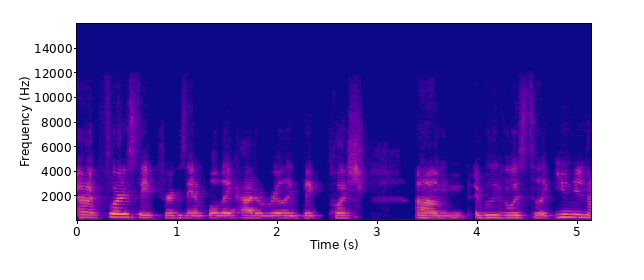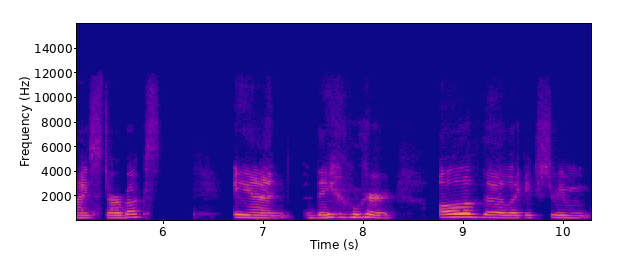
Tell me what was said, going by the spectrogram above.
at Florida State, for example, they had a really big push. Um, I believe it was to like unionize Starbucks, and they were all of the like extreme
